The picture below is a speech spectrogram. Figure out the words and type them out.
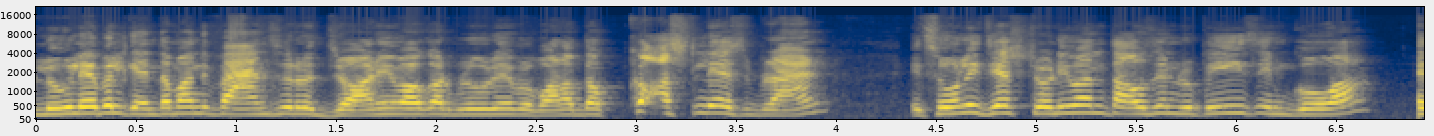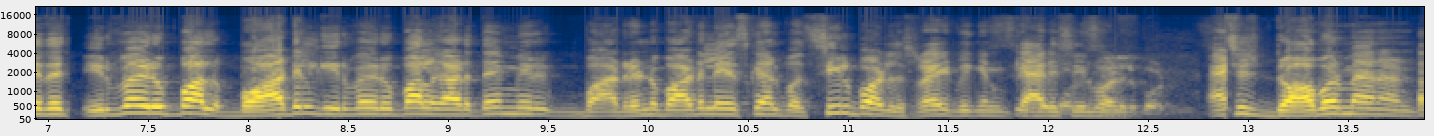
బ్లూ లేబుల్కి ఎంతమంది fans Johnnie Walker blue label one of the costliest brand it's only just twenty one thousand rupees in Goa ఇరవై రూపాయలు బాటిల్కి ఇరవై రూపాయలు కడితే మీరు బా- రెండు బాటిల్ వేసుకెళ్ళిపోతుంది seal bottles right we can carry seal bottle actual డాబర్ మ్యాన్ అంట.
